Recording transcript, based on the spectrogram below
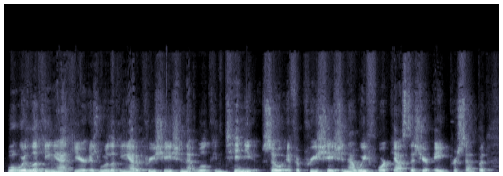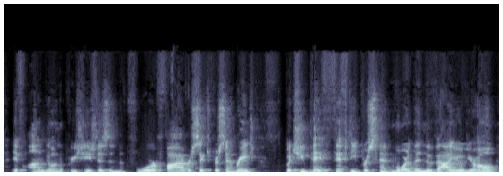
What we're looking at here is we're looking at appreciation that will continue. So if appreciation, now we forecast this year 8%, but if ongoing appreciation is in the four or five or 6% range, but you pay 50% more than the value of your home,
